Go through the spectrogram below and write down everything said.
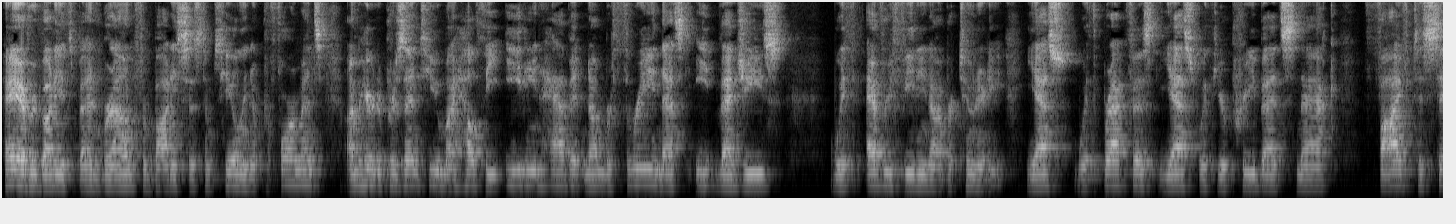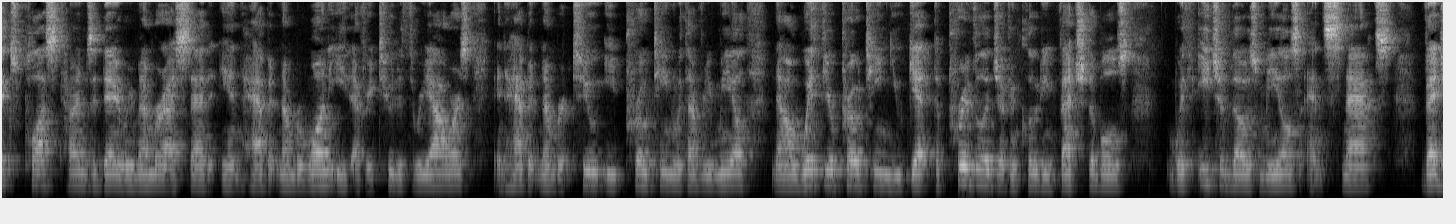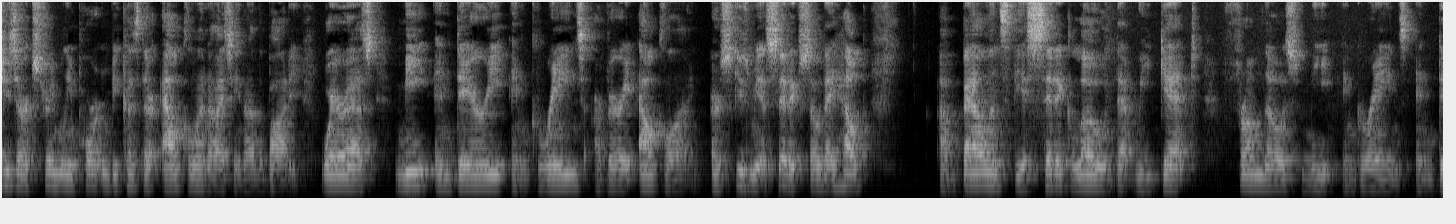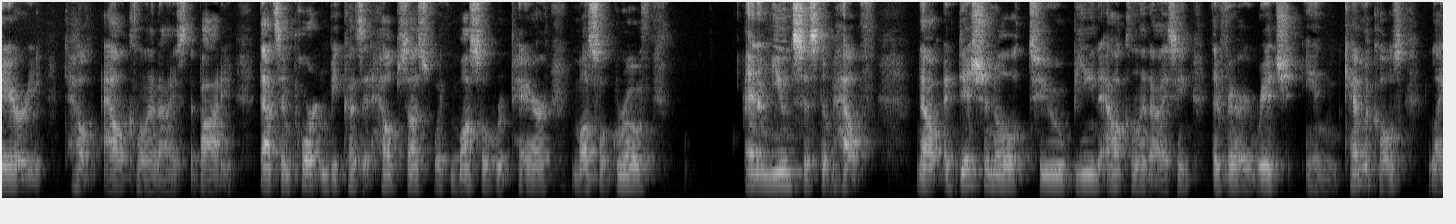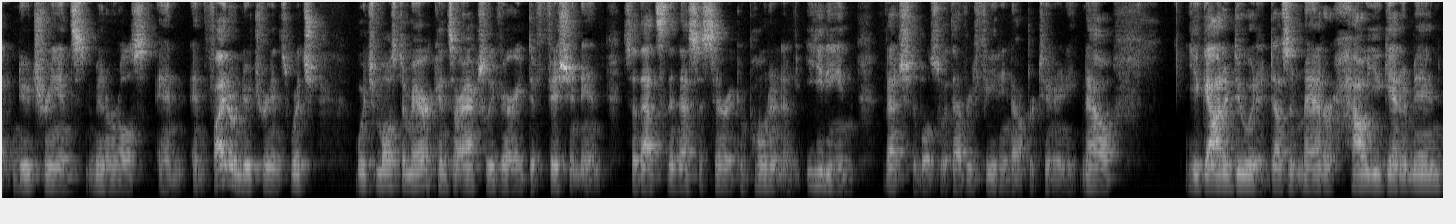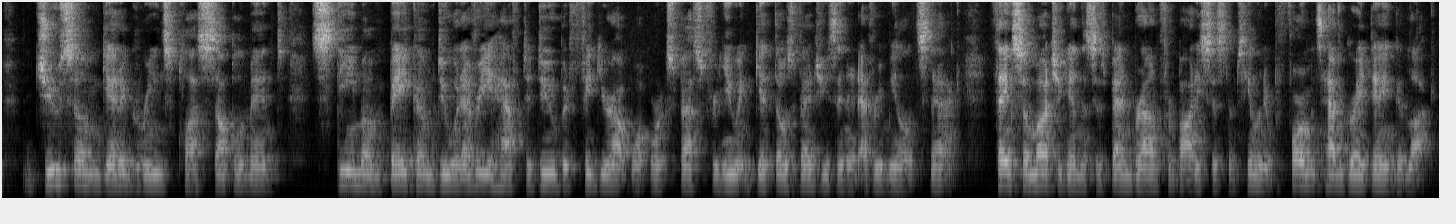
Hey everybody, it's Ben Brown from Body Systems Healing and Performance. I'm here to present to you my healthy eating habit number three, and that's to eat veggies with every feeding opportunity. Yes, with breakfast, yes, with your pre bed snack, five to six plus times a day. Remember, I said in habit number one, eat every two to three hours. In habit number two, eat protein with every meal. Now, with your protein, you get the privilege of including vegetables with each of those meals and snacks. Veggies are extremely important because they're alkalinizing on the body, whereas meat and dairy and grains are very alkaline, or excuse me, acidic, so they help uh, balance the acidic load that we get from those meat and grains and dairy to help alkalinize the body. That's important because it helps us with muscle repair, muscle growth, and immune system health. Now, additional to being alkalinizing, they're very rich in chemicals like nutrients, minerals, and, and phytonutrients, which which most Americans are actually very deficient in. So that's the necessary component of eating vegetables with every feeding opportunity. Now, you got to do it. It doesn't matter how you get them in. Juice them, get a Greens Plus supplement, steam them, bake them, do whatever you have to do, but figure out what works best for you and get those veggies in at every meal and snack. Thanks so much. Again, this is Ben Brown from Body Systems Healing and Performance. Have a great day and good luck.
